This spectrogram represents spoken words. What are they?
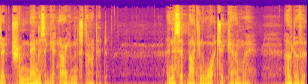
they're tremendous at getting arguments started. And they sit back and watch it calmly out of it.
